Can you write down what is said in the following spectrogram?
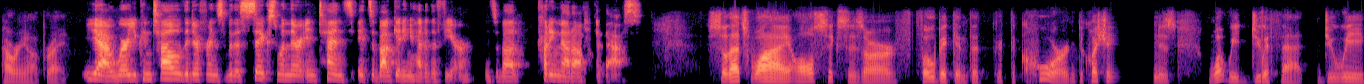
powering up, right? Yeah, where you can tell the difference with a 6 when they're intense, it's about getting ahead of the fear. It's about cutting that off at the pass. So that's why all sixes are phobic and the at the core. The question is what we do with that. Do we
